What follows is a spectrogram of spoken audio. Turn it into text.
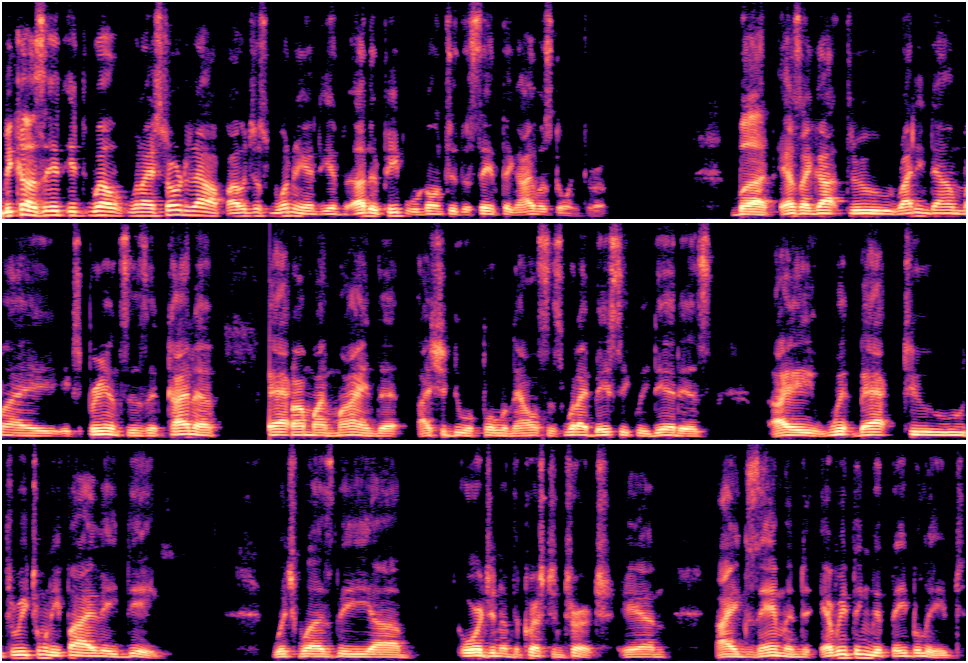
Because it, it well, when I started out, I was just wondering if other people were going through the same thing I was going through. But as I got through writing down my experiences, it kind of back on my mind that I should do a full analysis. What I basically did is I went back to 325 AD, which was the uh, origin of the Christian church. And I examined everything that they believed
